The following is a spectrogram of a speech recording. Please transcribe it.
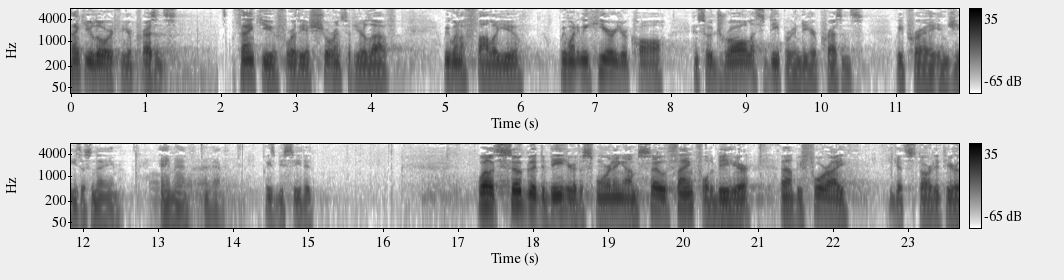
Thank you, Lord, for your presence. Thank you for the assurance of your love. We want to follow you. We want to hear your call. And so draw us deeper into your presence. We pray in Jesus' name. Amen. Amen. Please be seated. Well, it's so good to be here this morning. I'm so thankful to be here. Uh, before I get started here,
